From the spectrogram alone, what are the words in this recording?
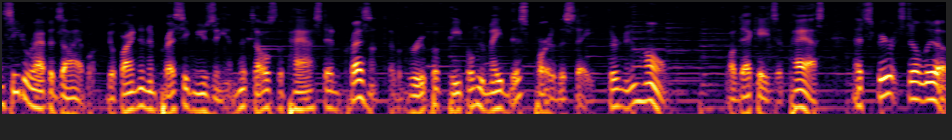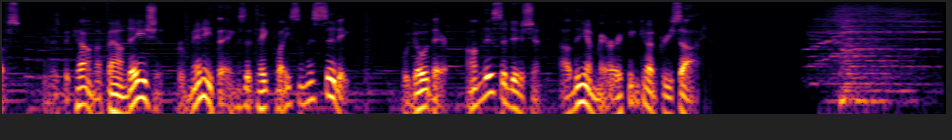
In Cedar Rapids, Iowa, you'll find an impressive museum that tells the past and present of a group of people who made this part of the state their new home. While decades have passed, that spirit still lives and has become a foundation for many things that take place in this city. We go there on this edition of the American Countryside.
